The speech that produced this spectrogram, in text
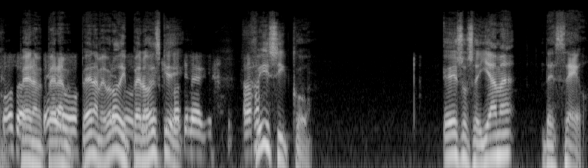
cosas, Espérame, espérame, pero espérame, Brody, eso pero es que no tiene- Ajá. físico. Eso se llama deseo.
